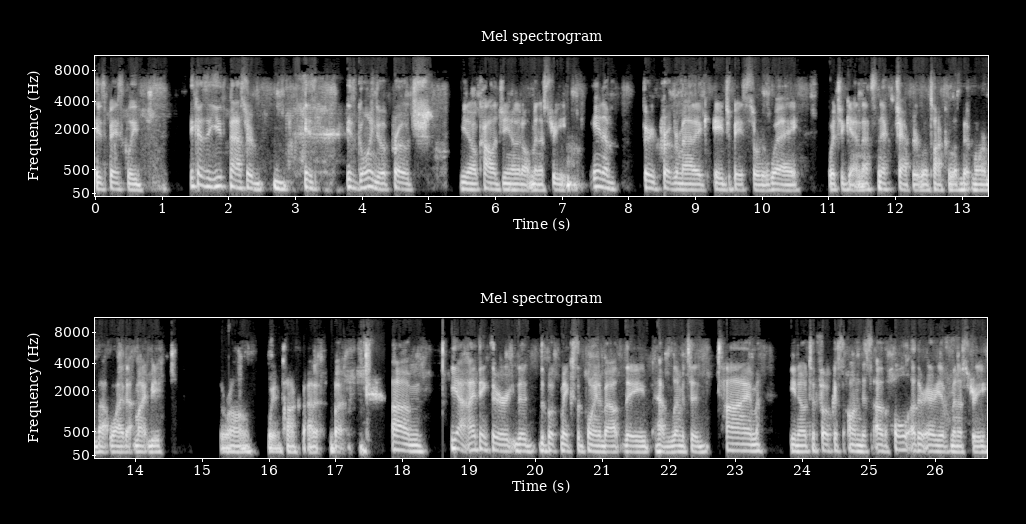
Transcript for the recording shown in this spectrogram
Is basically because the youth pastor is is going to approach you know college and young adult ministry in a very programmatic age based sort of way which again, that's next chapter. We'll talk a little bit more about why that might be the wrong way to talk about it. But um, yeah, I think the the book makes the point about they have limited time, you know, to focus on this other, whole other area of ministry,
